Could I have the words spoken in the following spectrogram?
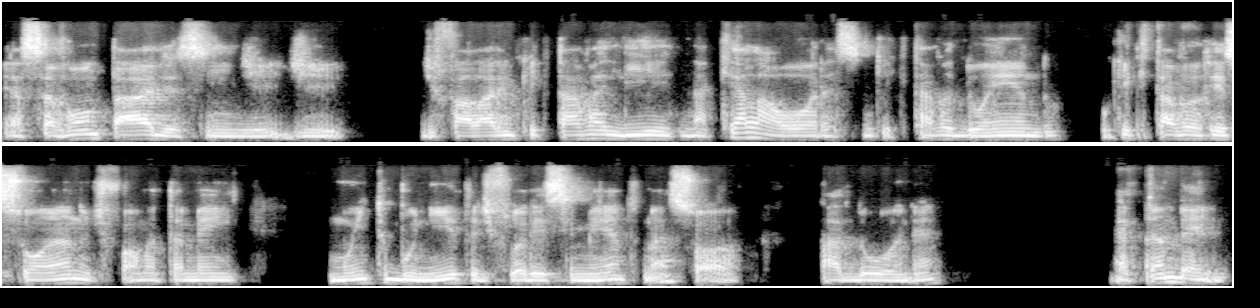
essa vontade, assim, de, de, de falarem o que estava ali, naquela hora, assim, o que estava doendo, o que estava ressoando de forma também muito bonita, de florescimento, não é só a dor, né? É também.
